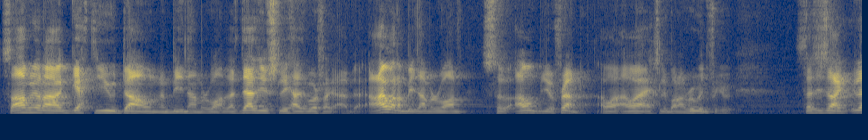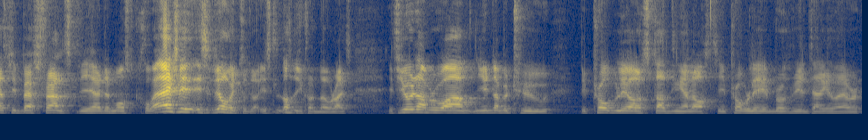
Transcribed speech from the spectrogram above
so I'm gonna get you down and be number one. Like that usually it works. Like I want to be number one, so I won't be your friend. I want, I actually want to ruin for you. So she's like, let's be best friends. We are the most common. Actually, it's logical. It's logical though, right? If you're number one, you're number two. You probably are studying a lot. You probably both really intelligent, whatever.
